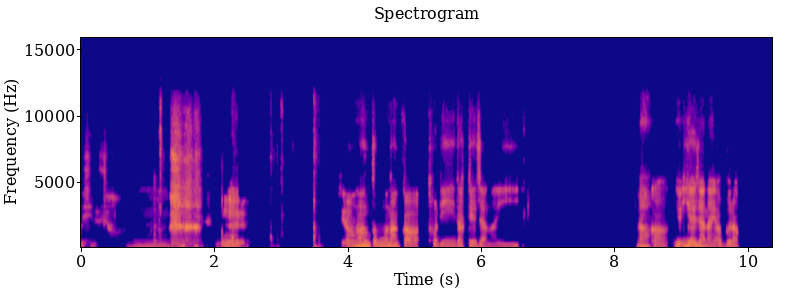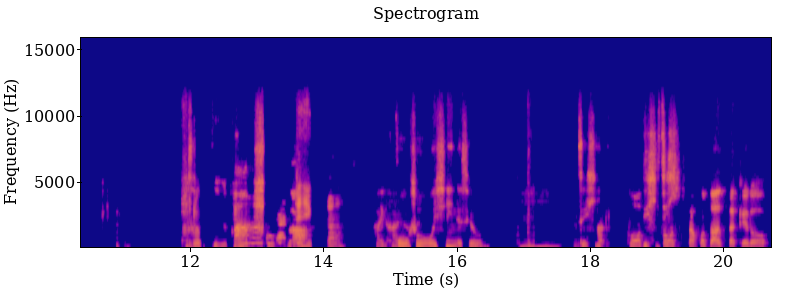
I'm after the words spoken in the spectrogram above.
美味しいですうん。知らよ。んなんともなんか鶏だけじゃない、なんかい嫌じゃない？油っぽさっていうああか、ここか。はいはいこうそう美味しいんですよ。うん。ぜひ。通ったことあったけど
